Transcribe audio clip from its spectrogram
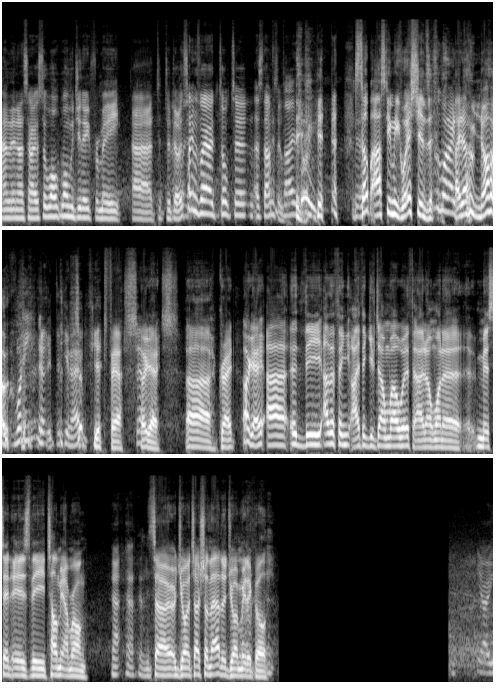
and then I say, so what, what would you need from me uh, to, to do it? Same as way I talk to a staff. member. Stop asking me questions. I I don't know. What do you need? You know. yeah, fair. Okay. Uh, great. Okay. Uh, the other thing I think you've done well with, I don't want to miss it, is the tell me I'm wrong. So do you want to touch on that or do you want me to call? it? you know,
